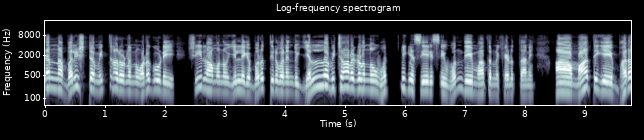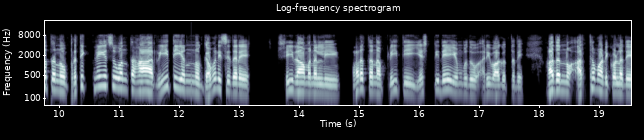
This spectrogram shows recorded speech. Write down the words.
ತನ್ನ ಬಲಿಷ್ಠ ಮಿತ್ರರನ್ನು ಒಡಗೂಡಿ ಶ್ರೀರಾಮನು ಇಲ್ಲಿಗೆ ಬರುತ್ತಿರುವನೆಂದು ಎಲ್ಲ ವಿಚಾರಗಳನ್ನು ಒಟ್ಟಿಗೆ ಸೇರಿಸಿ ಒಂದೇ ಮಾತನ್ನು ಹೇಳುತ್ತಾನೆ. ಆ ಮಾತಿಗೆ ಭರತನು ಪ್ರತಿಕ್ರಿಯಿಸುವಂತಹ ರೀತಿಯನ್ನು ಗಮನಿಸಿದರೆ ಶ್ರೀರಾಮನಲ್ಲಿ ಭರತನ ಪ್ರೀತಿ ಎಷ್ಟಿದೆ ಎಂಬುದು ಅರಿವಾಗುತ್ತದೆ. ಅದನ್ನು ಅರ್ಥ ಮಾಡಿಕೊಳ್ಳದೆ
